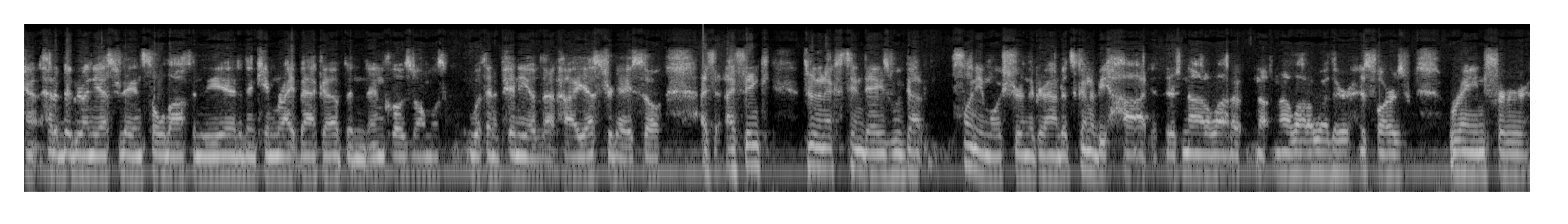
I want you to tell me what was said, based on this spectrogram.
had a big run yesterday and sold off into the end and then came right back up and, and closed almost within a penny of that high yesterday. So I, th- I think through the next 10 days, we've got plenty of moisture in the ground. It's going to be hot. There's not a lot of not, not a lot of weather as far as rain for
